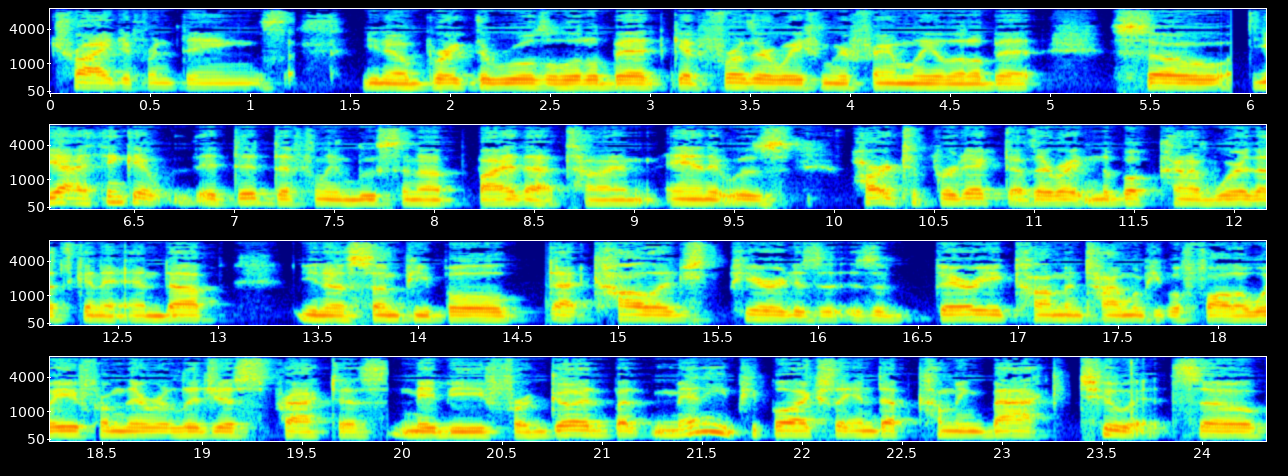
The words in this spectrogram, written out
try different things, you know, break the rules a little bit, get further away from your family a little bit. So yeah, I think it it did definitely loosen up by that time, and it was hard to predict, as I write in the book, kind of where that's going to end up. You know, some people that college period is a, is a very common time when people fall away from their religious practice, maybe for good, but many people actually end up coming back to it. So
